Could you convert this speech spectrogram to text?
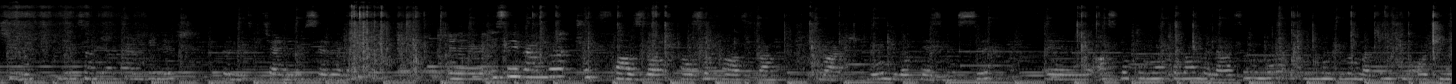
içerim. İnsan yanlar bilir. Böyle bitki çaylarını severim. Ee, Instagram'da çok fazla, fazla fazla var. Bu blog ezmesi. Ee, aslında kurma falan da lazım ama kurma bulamadım. Şimdi ortaya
